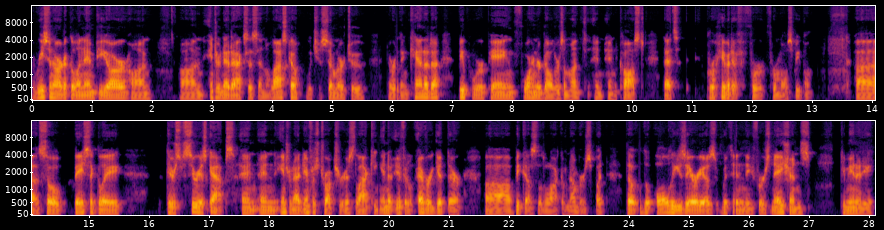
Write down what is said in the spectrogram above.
A recent article in NPR on on internet access in Alaska, which is similar to northern Canada, people were paying $400 a month in, in cost. That's prohibitive for, for most people. Uh, so basically, there's serious gaps, and, and internet infrastructure is lacking, and if it'll ever get there, uh, because of the lack of numbers. But the, the, all these areas within the First Nations community,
